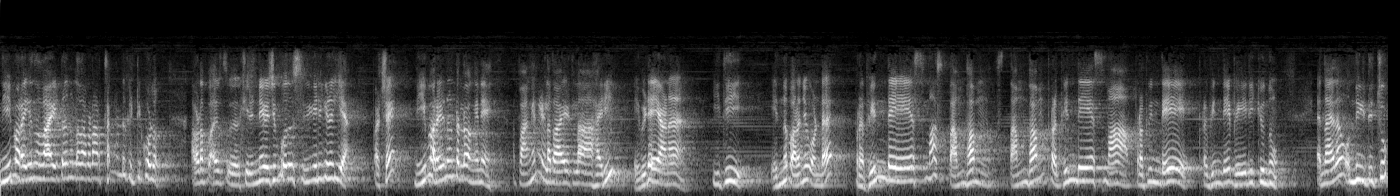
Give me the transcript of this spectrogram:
നീ പറയുന്നതായിട്ട് എന്നുള്ളത് അവിടെ അർത്ഥം കൊണ്ട് കിട്ടിക്കോളും. അവിടെ ഹിരണ്യകശിപ്പു അത് സ്വീകരിക്കണില്ല. പക്ഷേ നീ പറയുന്നുണ്ടല്ലോ അങ്ങനെ. അപ്പം അങ്ങനെയുള്ളതായിട്ടുള്ള ആ ഹരി എവിടെയാണ്? ഇതി എന്ന് പറഞ്ഞുകൊണ്ട് പ്രഭിന്ദേ സ്മ സ്തംഭം. സ്തംഭം പ്രഭിന്ദേ സ്മ. പ്രഭിന്ദേ ഭേദിക്കുന്നു. എന്നായത് ഒന്ന് ഇടിച്ചു.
